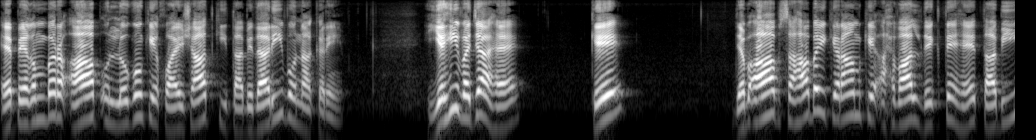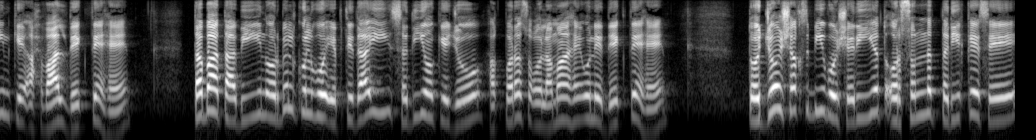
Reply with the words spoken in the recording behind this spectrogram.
اے پیغمبر، آپ ان لوگوں کے خواہشات کی تابے داری وہ نہ کریں۔ یہی وجہ ہے کہ جب آپ صحابہ کرام کے احوال دیکھتے ہیں، تابعین کے احوال دیکھتے ہیں تبا تابین اور بالکل وہ ابتدائی صدیوں کے جو حق پرس علماء ہیں انہیں دیکھتے ہیں، تو جو شخص بھی وہ شریعت اور سنت طریقے سے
